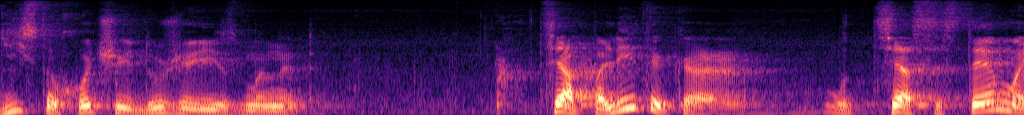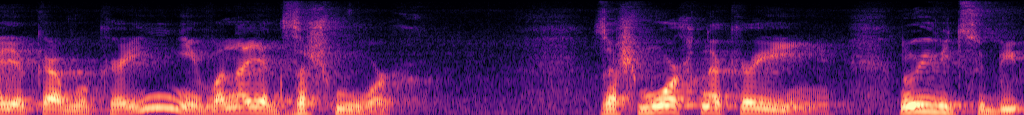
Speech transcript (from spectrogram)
дійсно хочу і дуже її змінити. Ця політика, от ця система, яка в Україні, вона як зашморг. Зашморг на країні. Ну уявіть собі,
